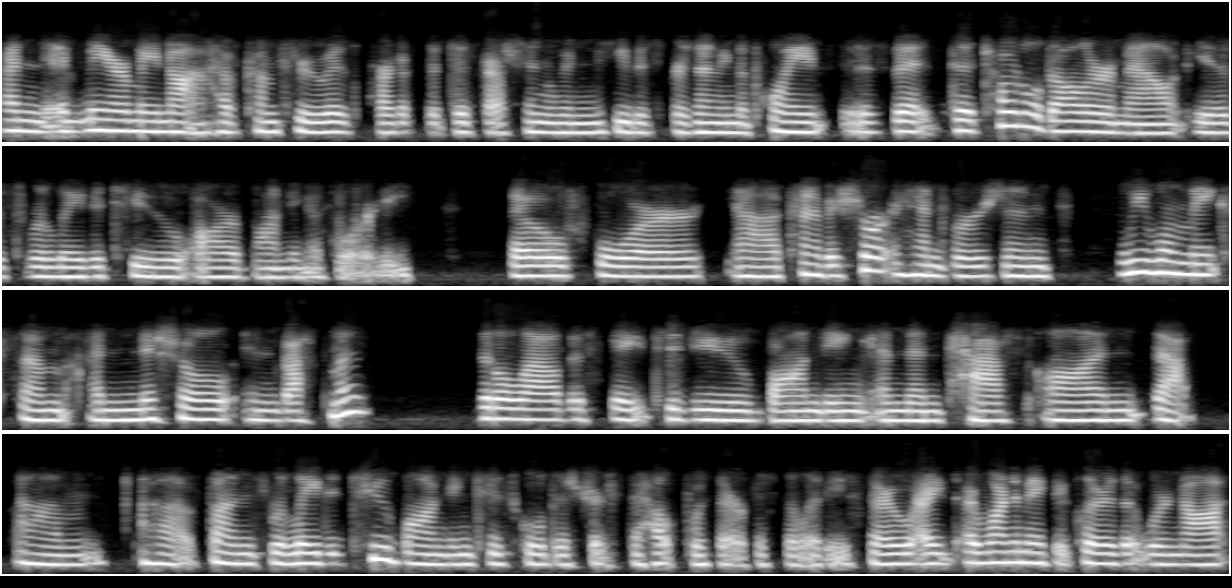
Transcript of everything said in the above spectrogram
and it may or may not have come through as part of the discussion when he was presenting the points, is that the total dollar amount is related to our bonding authority. So, for uh, kind of a shorthand version, we will make some initial investments that allow the state to do bonding and then pass on that um, uh, funds related to bonding to school districts to help with their facilities. So, I, I want to make it clear that we're not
